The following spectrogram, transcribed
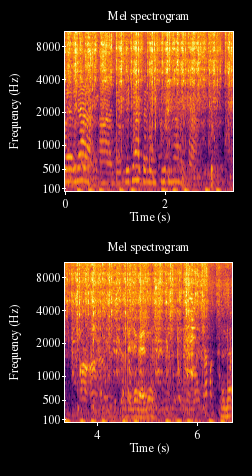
ถ้าย่าย่าอ่าเดี๋ยวย่าจะลงคลิปให้ค่ะนั่นแหละนั่นแหละ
